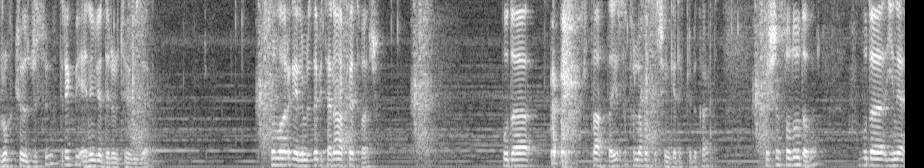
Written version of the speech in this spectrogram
ruh gözcüsü direkt bir Enivia diriltiyor bize. Son olarak elimizde bir tane afet var. Bu da tahtayı sıfırlaması için gerekli bir kart. Kışın soluğu da var. Bu da yine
